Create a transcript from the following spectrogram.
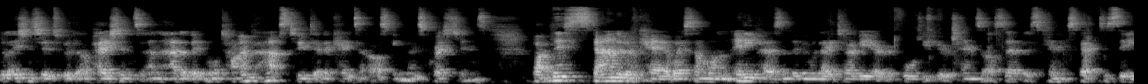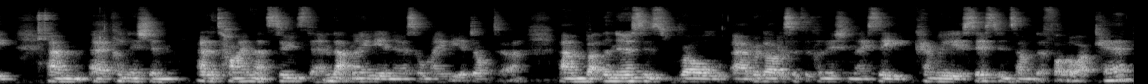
relationships with our patients and had a bit more time perhaps to dedicate to asking those questions. But this standard of care where someone, any person living with HIV over 40 who attends our service can expect to see um, a clinician at a time that suits them, that may be a nurse or maybe a doctor. Um, but the nurse's role, uh, regardless of the clinician they see, can really assist in some of the follow-up care.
